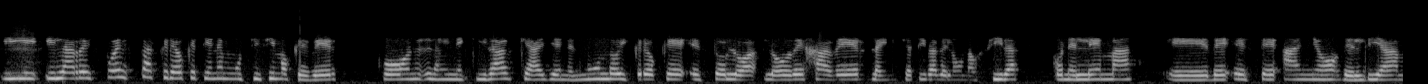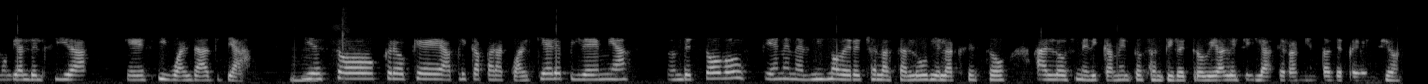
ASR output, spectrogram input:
Y, y la respuesta creo que tiene muchísimo que ver con la inequidad que hay en el mundo y creo que esto lo, lo deja ver la iniciativa de la UNOCIDA con el lema eh, de este año del Día Mundial del SIDA, que es igualdad ya. Y esto creo que aplica para cualquier epidemia donde todos tienen el mismo derecho a la salud y el acceso a los medicamentos antirretrovirales y las herramientas de prevención.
